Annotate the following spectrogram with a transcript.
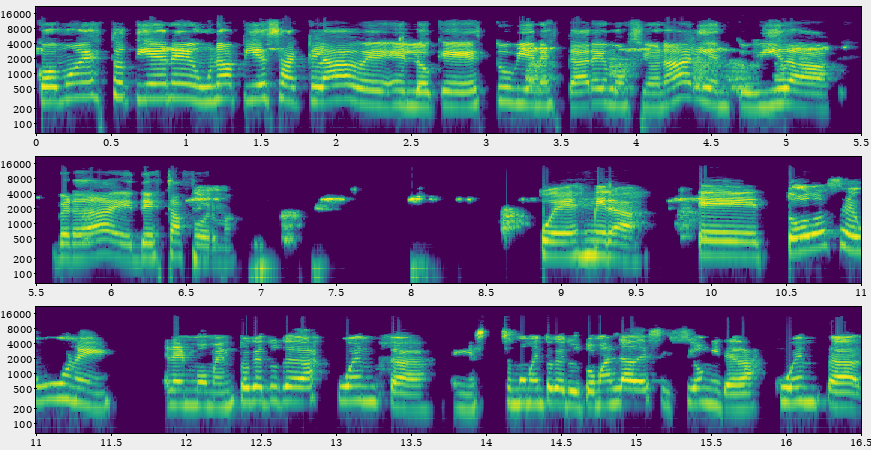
cómo esto tiene una pieza clave en lo que es tu bienestar emocional y en tu vida ¿verdad? Eh, de esta forma. Pues mira, eh, todo se une en el momento que tú te das cuenta, en ese momento que tú tomas la decisión y te das cuenta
